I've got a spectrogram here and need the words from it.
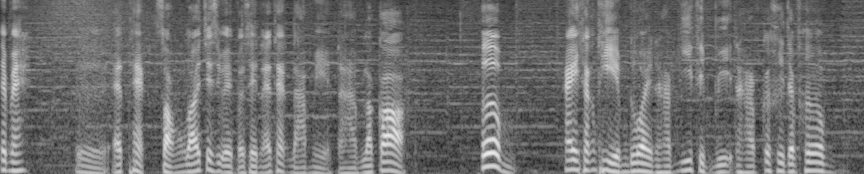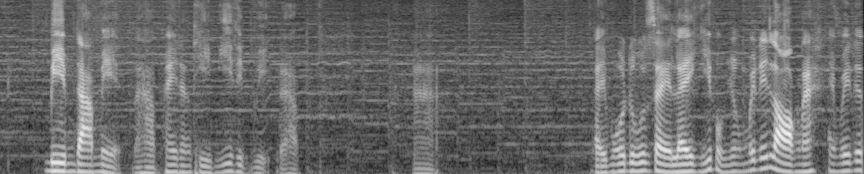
ใช่ไหมเออ attack 271% attack damage นะครับ แล้วก็เพิ่มให้ทั้งทีมด้วยนะครับ 20 วินะครับ ก็คือจะเพิ่ม บีมดาเมจนะครับ ให้ทั้งทีม 20 วินะครับใส่โมดูลใส่อะไรอย่างนี้ผมยังไม่ได้ลองนะ ยังไม่ได้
